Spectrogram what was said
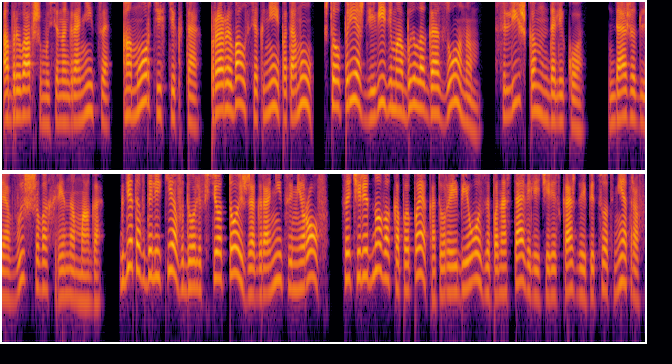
обрывавшемуся на границе, а Мортистик-то прорывался к ней потому, что прежде, видимо, было газоном, слишком далеко, даже для высшего хреномага. Где-то вдалеке, вдоль все той же границы миров, с очередного КПП, которые биозы понаставили через каждые 500 метров,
